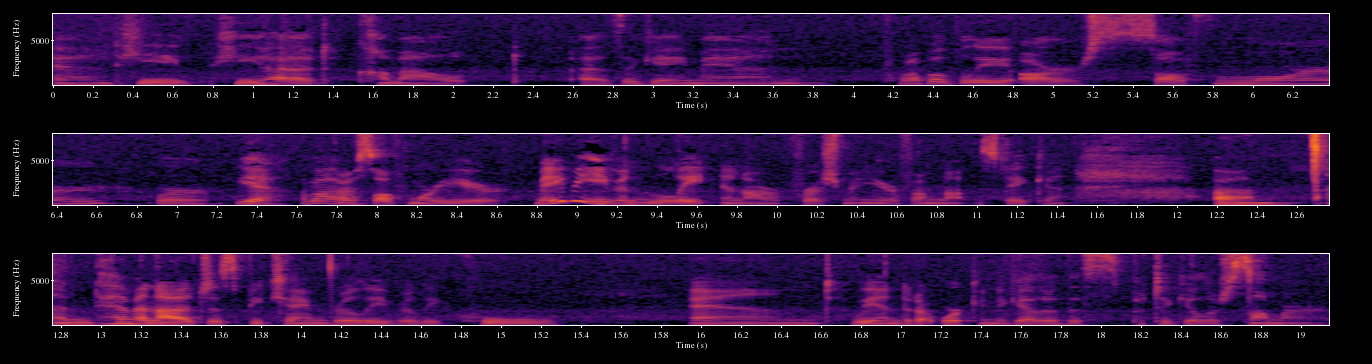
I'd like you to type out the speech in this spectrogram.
And he he had come out as a gay man probably our sophomore or yeah about our sophomore year. Maybe even late in our freshman year if i'm not mistaken. Um, and him and i just became really really cool. And we ended up working together this particular summer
